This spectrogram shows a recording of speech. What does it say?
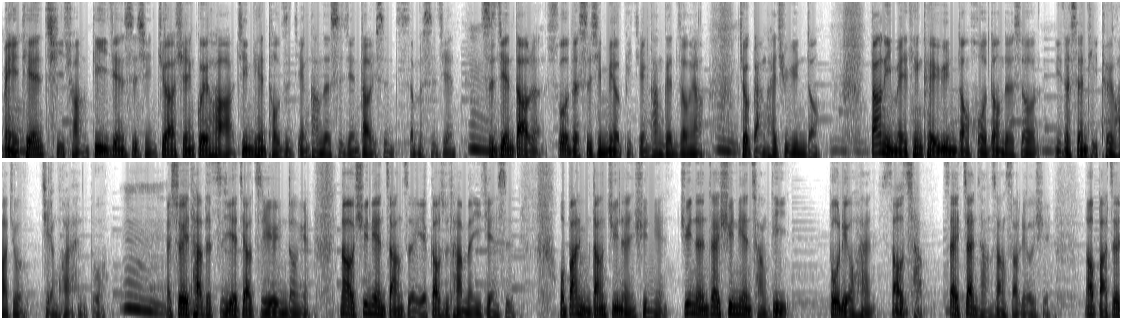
每天起床第一件事情就要先规划好今天投资健康的时间到底是什么时间。嗯，时间到了，所有的事情没有比健康更重要。嗯，就赶快去运动。当你每天可以运动活动的时候，你的身体退化就减缓很多。嗯，所以他的职业叫职业运动员。那我训练长者也告诉他们一件事：我把你们当军人训练，军人在训练场地多流汗少场，在战场上少流血。然后把这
